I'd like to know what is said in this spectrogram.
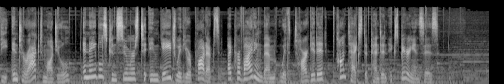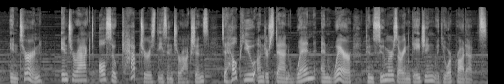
The Interact module enables consumers to engage with your products by providing them with targeted, context-dependent experiences. In turn, Interact also captures these interactions to help you understand when and where consumers are engaging with your products.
